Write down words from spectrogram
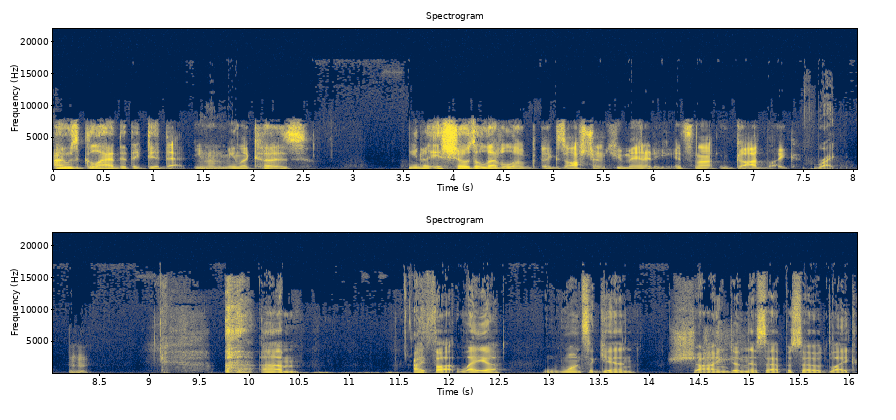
I was glad that they did that. You know what I mean? Like, cause, you know, it shows a level of exhaustion, humanity. It's not godlike. Right. um, I thought Leia once again shined in this episode. Like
